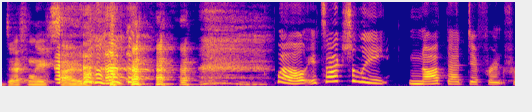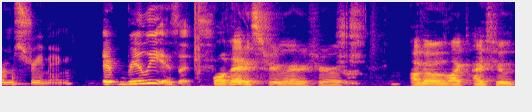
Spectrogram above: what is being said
definitely excited. Well, it's actually not that different from streaming. It really isn't. well, that is true. That is true. Although, like, I feel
